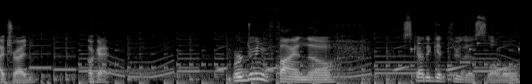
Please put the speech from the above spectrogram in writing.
I tried. Okay. We're doing fine, though. Just gotta get through this level.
